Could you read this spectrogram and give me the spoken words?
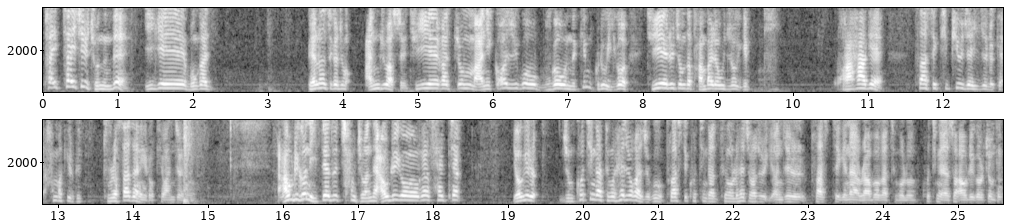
타이, 타이치를 줬는데 이게 뭔가 밸런스가 좀 안 좋았어요. 뒤에가 좀 많이 꺼지고 무거운 느낌? 그리고 이거 뒤에를 좀 더 반발력을 주려고 이게 과하게 플라스틱 TPU 재질 이렇게 한 바퀴 이렇게 둘러싸잖아요. 이렇게 완전히. 아우리거는 이때도 참 좋았는데 아우리거가 살짝 여기를 좀 코팅 같은 걸 해줘가지고 플라스틱 코팅 같은 걸로 해줘가지고 연질 플라스틱이나 러버 같은 걸로 코팅을 해서 아우리거를 좀 더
